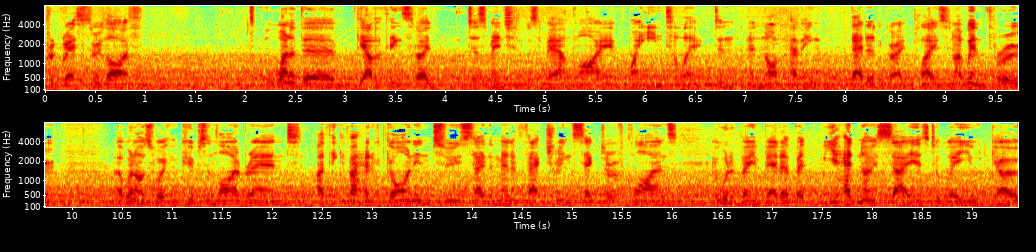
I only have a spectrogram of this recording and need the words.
progress through life, one of the, the other things that I just mentioned was about my, my intellect and, and not having that at a great place. And I went through uh, when I was working with Coops and Lybrand, I think if I had gone into, say, the manufacturing sector of clients, it would have been better. But you had no say as to where you would go.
